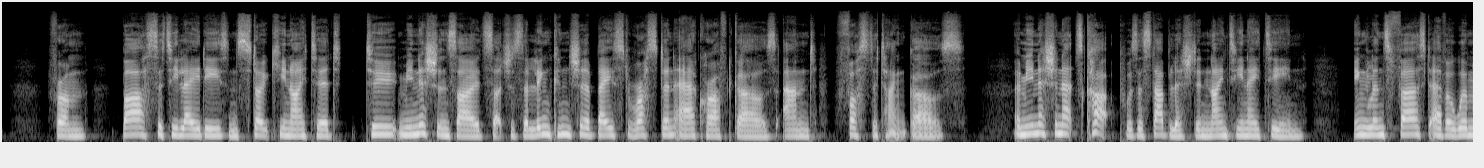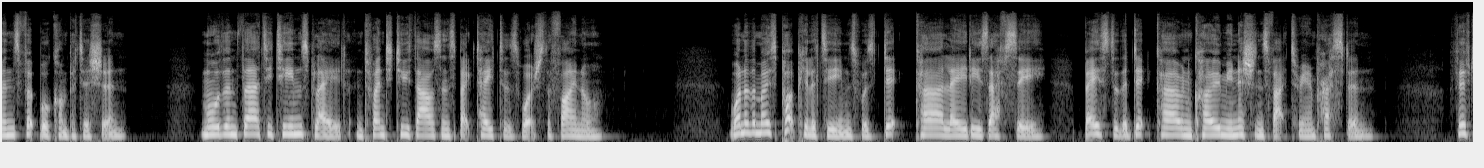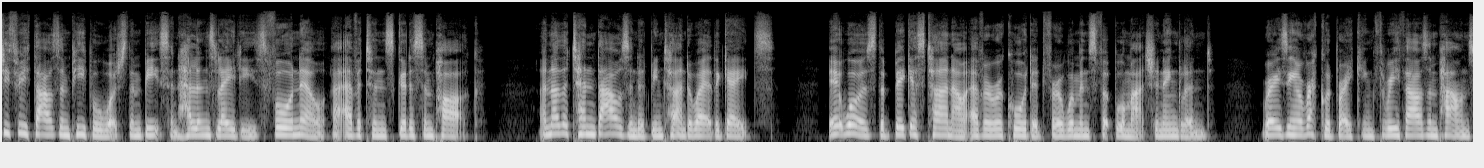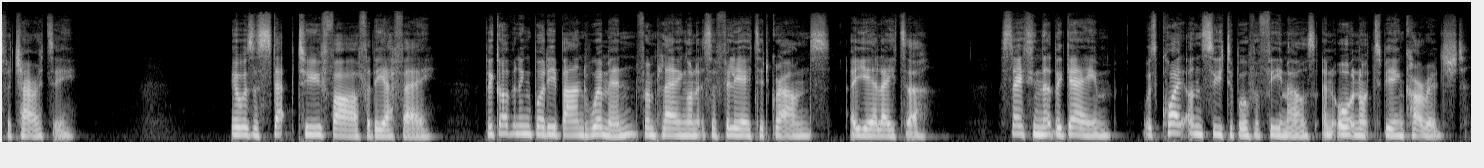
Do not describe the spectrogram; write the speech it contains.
from Bath City Ladies and Stoke United to munition sides such as the Lincolnshire based Ruston Aircraft Girls and Foster Tank Girls. A Munitionettes Cup was established in 1918, England's first ever women's football competition. More than 30 teams played and 22,000 spectators watched the final. One of the most popular teams was Dick Kerr Ladies FC, based at the Dick Kerr and Co munitions factory in Preston. 53,000 people watched them beat St Helens Ladies 4 0 at Everton's Goodison Park. Another 10,000 had been turned away at the gates. It was the biggest turnout ever recorded for a women's football match in England, raising a record breaking £3,000 for charity. It was a step too far for the FA. The governing body banned women from playing on its affiliated grounds a year later, stating that the game was quite unsuitable for females and ought not to be encouraged.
